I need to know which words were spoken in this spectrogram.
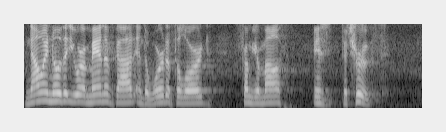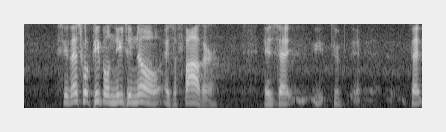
Now I know that you are a man of God, and the word of the Lord from your mouth is the truth. See, that's what people need to know as a father, is that, that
